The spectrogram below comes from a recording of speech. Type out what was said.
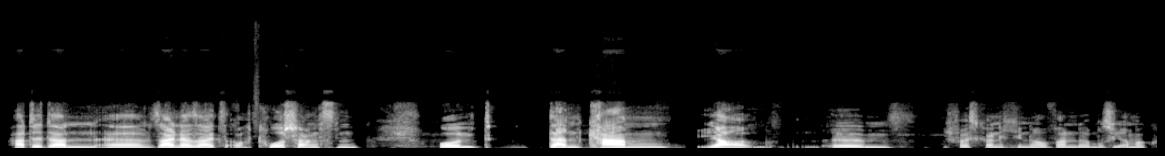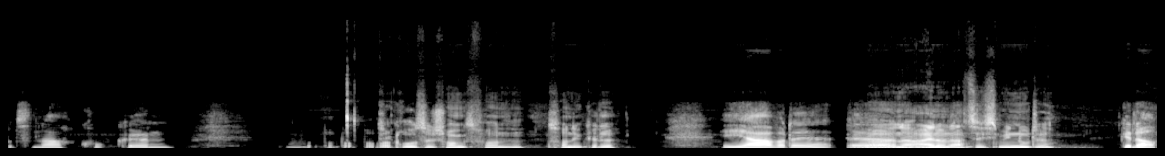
hatte dann äh, seinerseits auch Torchancen und dann kam, ja, ähm, ich weiß gar nicht genau wann, da muss ich einmal kurz nachgucken. Die große Chance von Sonny Kittel. Ja, warte. War in der ähm, 81. Minute. Genau.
